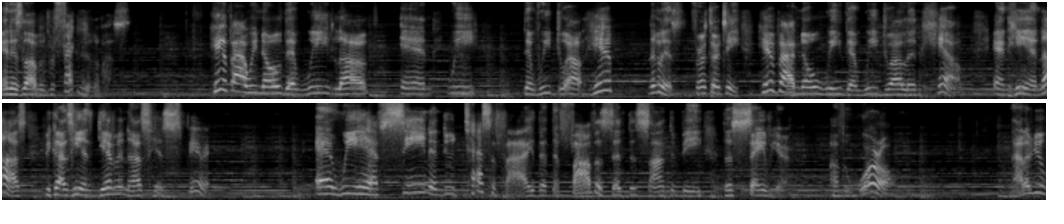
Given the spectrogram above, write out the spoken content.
and his love is perfected in us. Hereby we know that we love and we that we dwell here Look at this, verse 13. Hereby know we that we dwell in him and he in us because he has given us his spirit. And we have seen and do testify that the Father sent the Son to be the Savior of the world. Not of your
